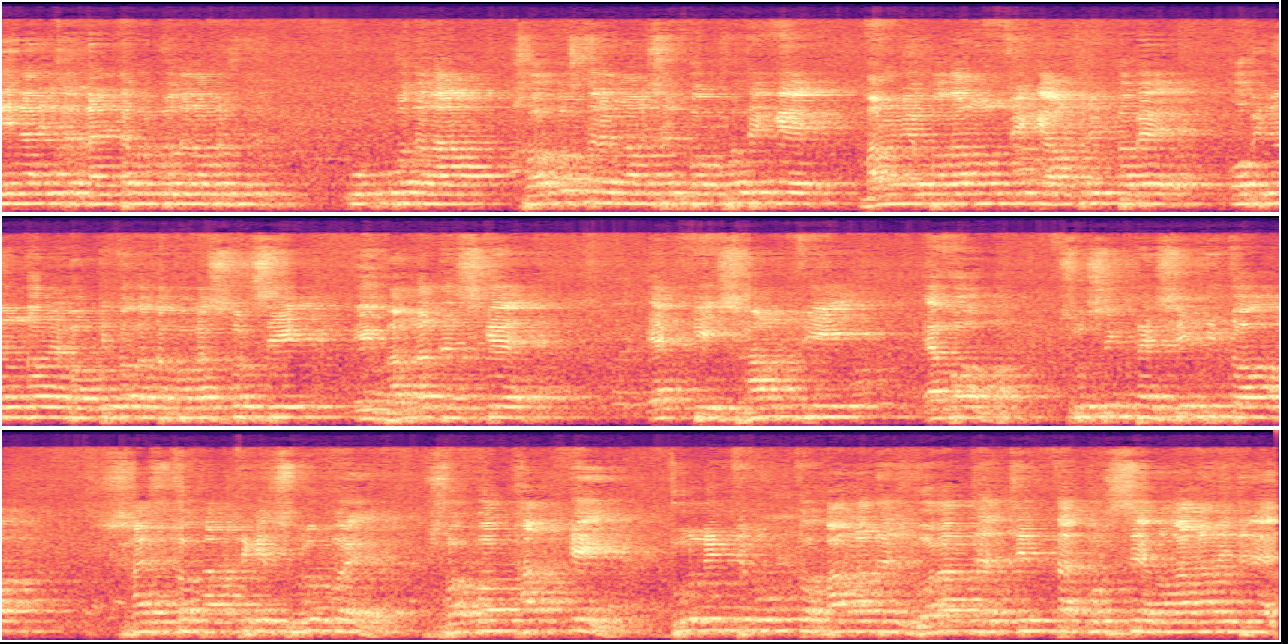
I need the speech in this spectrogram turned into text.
এই নারী নারীতাবাড়ি উপজেলা পরিষদ উপজেলা সর্বস্তরের মানুষের পক্ষ থেকে মাননীয় প্রধানমন্ত্রীকে আন্তরিকভাবে অভিনন্দন এবং কৃতজ্ঞতা প্রকাশ করছি। এই বাংলাদেশকে একটি শান্তি এবং সুশিক্ষায় শিক্ষিত স্বাস্থ্য খাত থেকে শুরু করে সকল খাতকে দুর্নীতিমুক্ত বাংলাদেশ গড়ার যে চিন্তা করছে এবং আগামী দিনে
